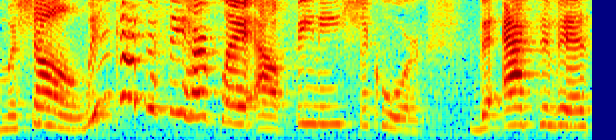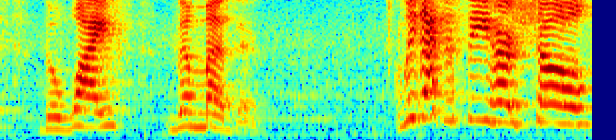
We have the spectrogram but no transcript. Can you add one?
Michonne. We got to see her play Afeni Shakur, the activist, the wife, the mother we got to see her show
